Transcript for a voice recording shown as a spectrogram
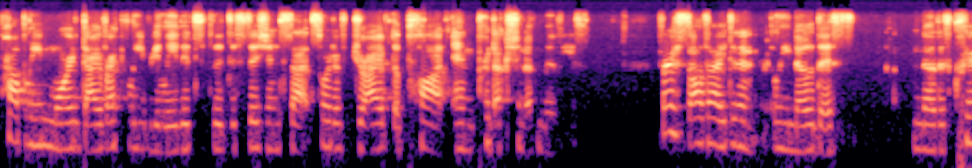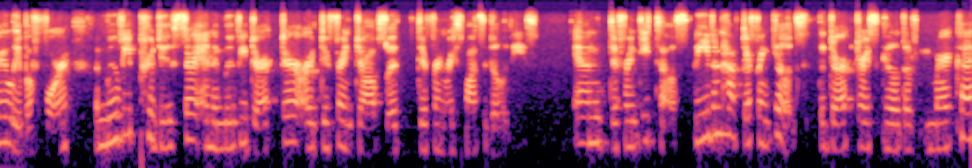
probably more directly related to the decisions that sort of drive the plot and production of movies. First, although I didn't really know this know this clearly before, a movie producer and a movie director are different jobs with different responsibilities and different details. We even have different guilds, the Directors Guild of America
